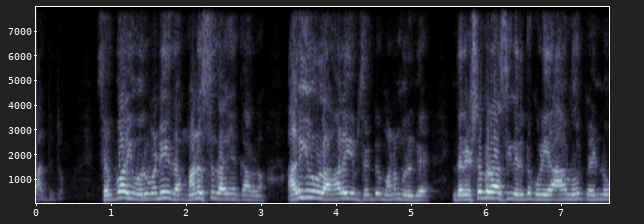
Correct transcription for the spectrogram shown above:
பார்த்துட்டோம். செவ்வாய் ஒருவனே தான் மனசு தாங்க காரணம். அருகில் உள்ள ஆலயம் சென்று மனம் முருக இந்த ரிஷபராசியில் இருக்கக்கூடிய ஆணோ பெண்ணோ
